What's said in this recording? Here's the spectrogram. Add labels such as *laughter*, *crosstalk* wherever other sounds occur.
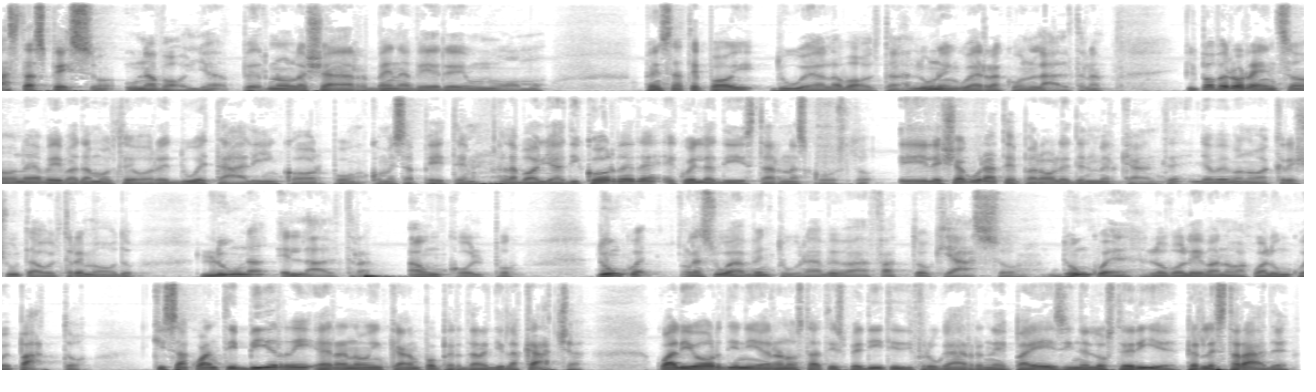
Basta spesso una voglia per non lasciar ben avere un uomo. Pensate poi due alla volta, l'una in guerra con l'altra. Il povero Renzo ne aveva da molte ore due tali in corpo, come sapete, la voglia di correre e quella di star nascosto, e le sciagurate parole del mercante gli avevano accresciuta oltremodo l'una e l'altra a un colpo. Dunque la sua avventura aveva fatto chiasso, dunque lo volevano a qualunque patto. Chissà quanti birri erano in campo per dargli la caccia quali ordini erano stati spediti di frugare nei paesi, nelle osterie, per le strade.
